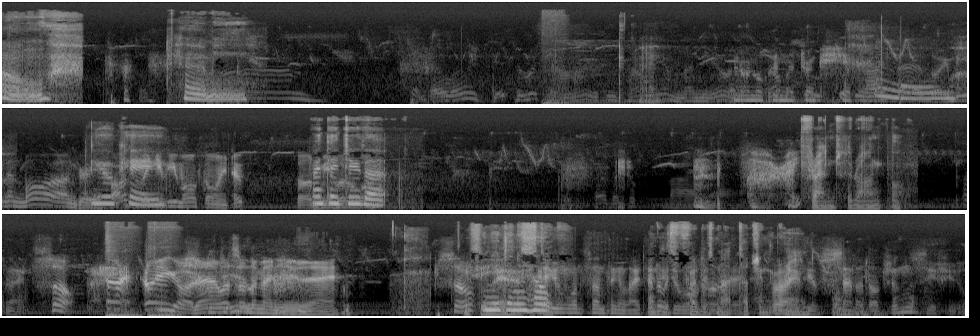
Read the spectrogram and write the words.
Oh. Hermie. Not looking to drink shit. You okay? Give you more coin. Oh, Why'd they do one. that? Alright. Friend with wrong people. Right, so, alright, what you got, Dan? What's on the menu today? So, If he Need any help? do you want something lighter? And Or his do you foot want is not touching the variety ground. salad options if you are into that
